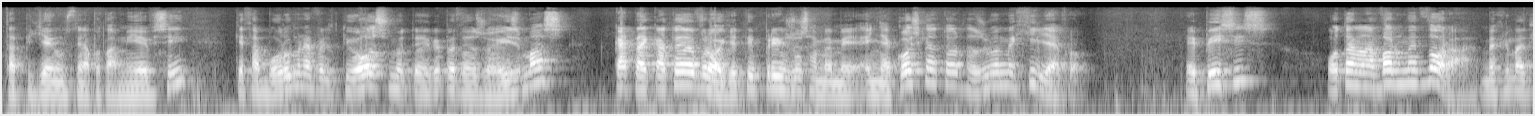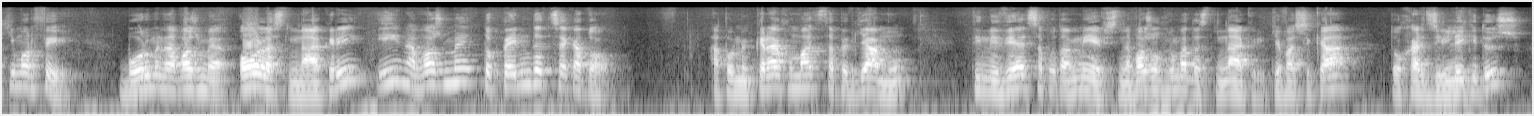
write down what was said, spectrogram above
θα πηγαίνουν στην αποταμίευση και θα μπορούμε να βελτιώσουμε το επίπεδο ζωής μας κατά 100 ευρώ. Γιατί πριν ζούσαμε με 900, τώρα θα ζούμε με 1000 ευρώ. Επίσης, όταν αναβάλουμε δώρα με χρηματική μορφή. Μπορούμε να βάζουμε όλα στην άκρη ή να βάζουμε το 50%. Από μικρά έχω μάθει στα παιδιά μου την ιδέα της αποταμίευσης, να βάζουν χρήματα στην άκρη και βασικά το χαρτζιλίκι τους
